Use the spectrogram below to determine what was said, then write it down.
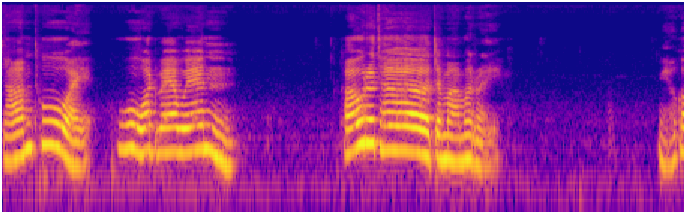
สามถ้วยผู้วัดแววเวนเขาหรือเธอจะมาเมื่อไหร่ เดี๋ยวก็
